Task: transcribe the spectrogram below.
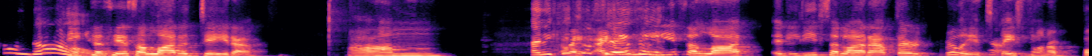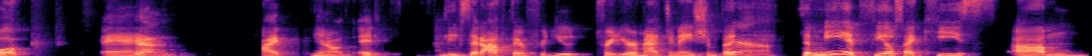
don't know. Because he has a lot of data. Um and he keeps I, I think he leaves a lot. It leaves a lot out there. Really, it's yeah. based on a book, and yeah. I, you know, it leaves it out there for you for your imagination. But yeah. to me, it feels like he's um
